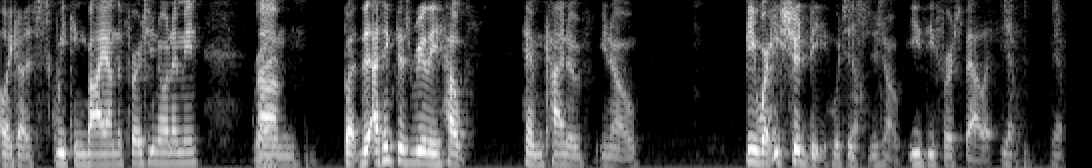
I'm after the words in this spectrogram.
like a squeaking by on the first. You know what I mean? right. Um, but th- I think this really helps him kind of, you know, be where he should be, which is, Yeah. you know, easy first ballot. Yep. Yep.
